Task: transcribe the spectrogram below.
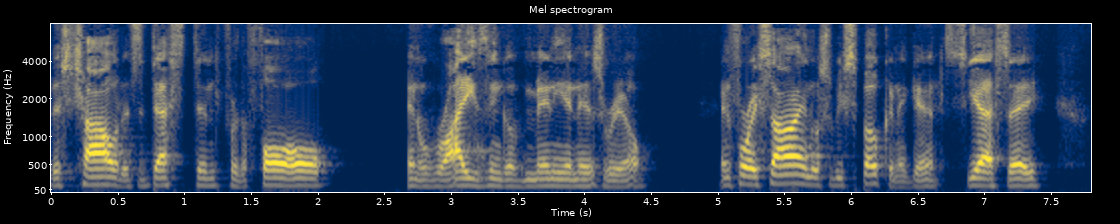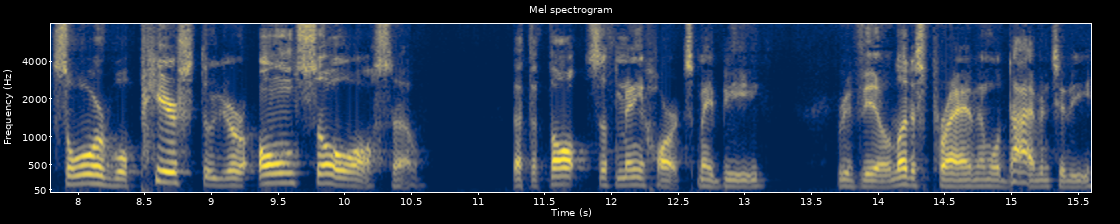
this child is destined for the fall and rising of many in Israel, and for a sign which will be spoken against. Yes, a sword will pierce through your own soul also, that the thoughts of many hearts may be revealed. Let us pray, and then we'll dive into the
